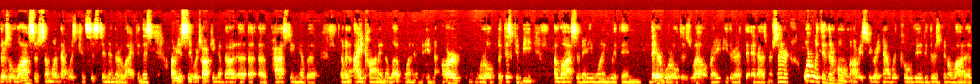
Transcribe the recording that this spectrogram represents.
There's a loss of someone that was consistent in their life, and this obviously we're talking about a, a, a passing of a of an icon and a loved one in, in our world, but this could be a loss of anyone within their world as well, right? Either at the Ed Asner Center or within their home. Obviously, right now with COVID, there's been a lot of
